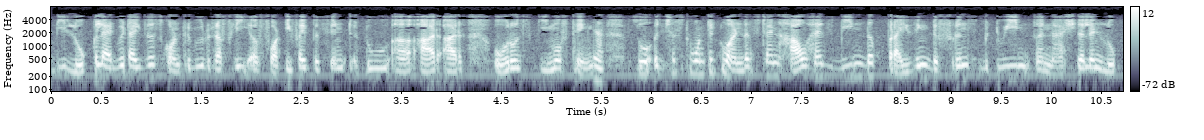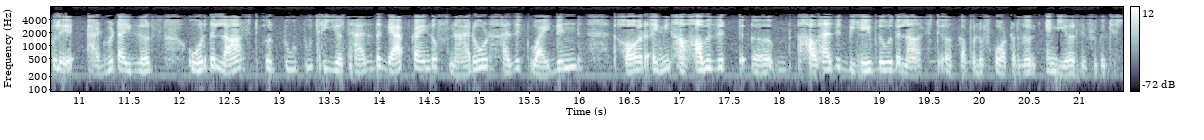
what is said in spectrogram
the local advertisers contribute roughly uh, 45% to uh, our, our overall scheme of things. Yeah. So uh, just wanted to understand how has been the pricing difference between uh, national and local advertisers over the last uh, two to three years. Has the gap kind of narrowed? Has it widened? Or, I mean, how, how is it, uh, how has it behaved over the last uh, couple of quarters and years, if you could just,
